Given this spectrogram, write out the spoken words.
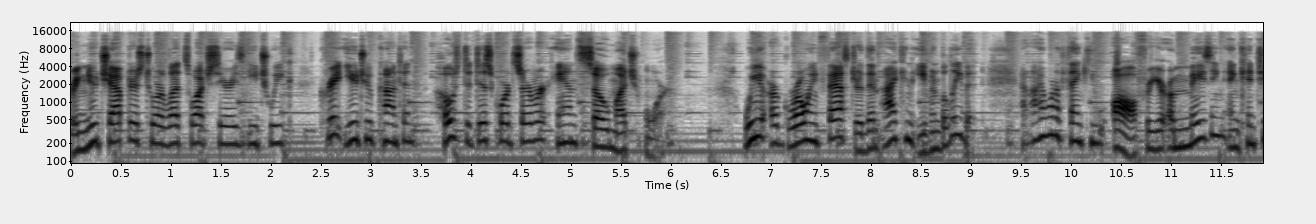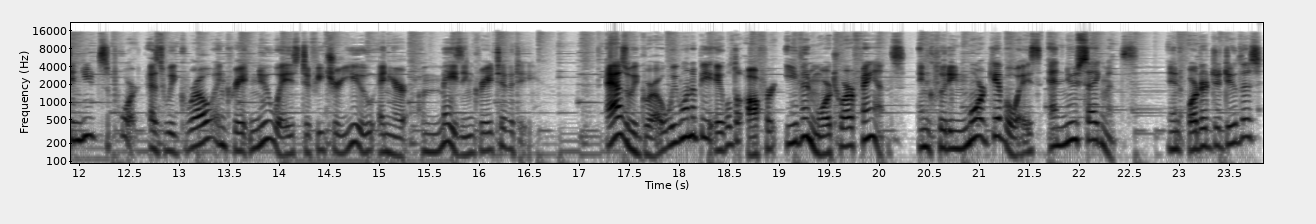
bring new chapters to our Let's Watch series each week, create YouTube content, host a Discord server, and so much more. We are growing faster than I can even believe it. And I want to thank you all for your amazing and continued support as we grow and create new ways to feature you and your amazing creativity. As we grow, we want to be able to offer even more to our fans, including more giveaways and new segments. In order to do this,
